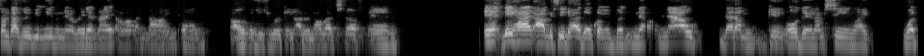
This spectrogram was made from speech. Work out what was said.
Sometimes we'd be leaving there late at night around like nine, ten. All of us just working out and all that stuff. And it, they had obviously they had the equipment, but now, now that I'm getting older and I'm seeing like what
